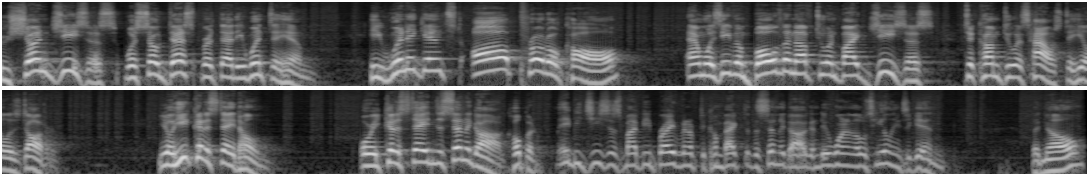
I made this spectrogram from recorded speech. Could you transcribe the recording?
who shunned Jesus, was so desperate that he went to him. He went against all protocol and was even bold enough to invite Jesus to come to his house to heal his daughter. You know, he could have stayed home. Or he could have stayed in the synagogue, hoping maybe Jesus might be brave enough to come back to the synagogue and do one of those healings again. But no,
